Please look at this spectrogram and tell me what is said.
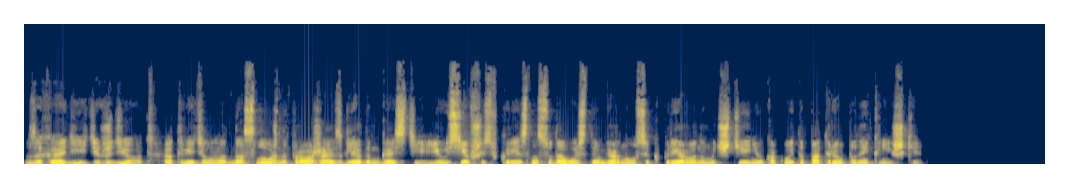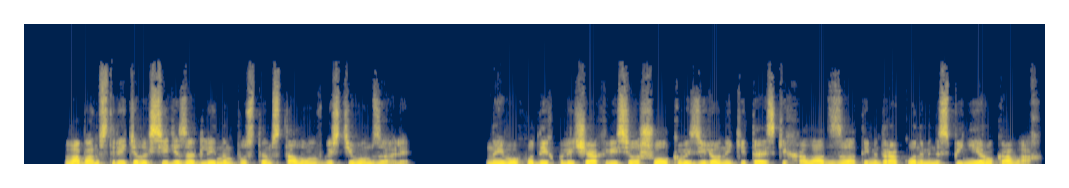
«Заходите, ждет», — ответил он односложно, провожая взглядом гостей, и, усевшись в кресло, с удовольствием вернулся к прерванному чтению какой-то потрепанной книжки. Лобан встретил их, сидя за длинным пустым столом в гостевом зале. На его худых плечах висел шелковый зеленый китайский халат с золотыми драконами на спине и рукавах,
